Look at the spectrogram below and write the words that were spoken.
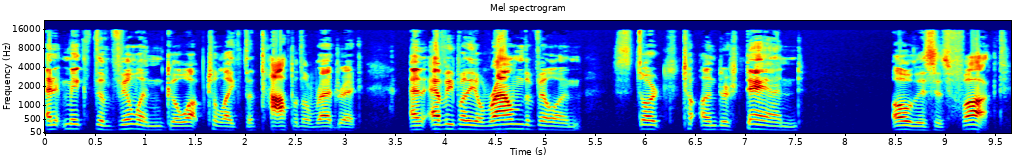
and it makes the villain go up to like the top of the rhetoric, and everybody around the villain starts to understand, oh, this is fucked.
